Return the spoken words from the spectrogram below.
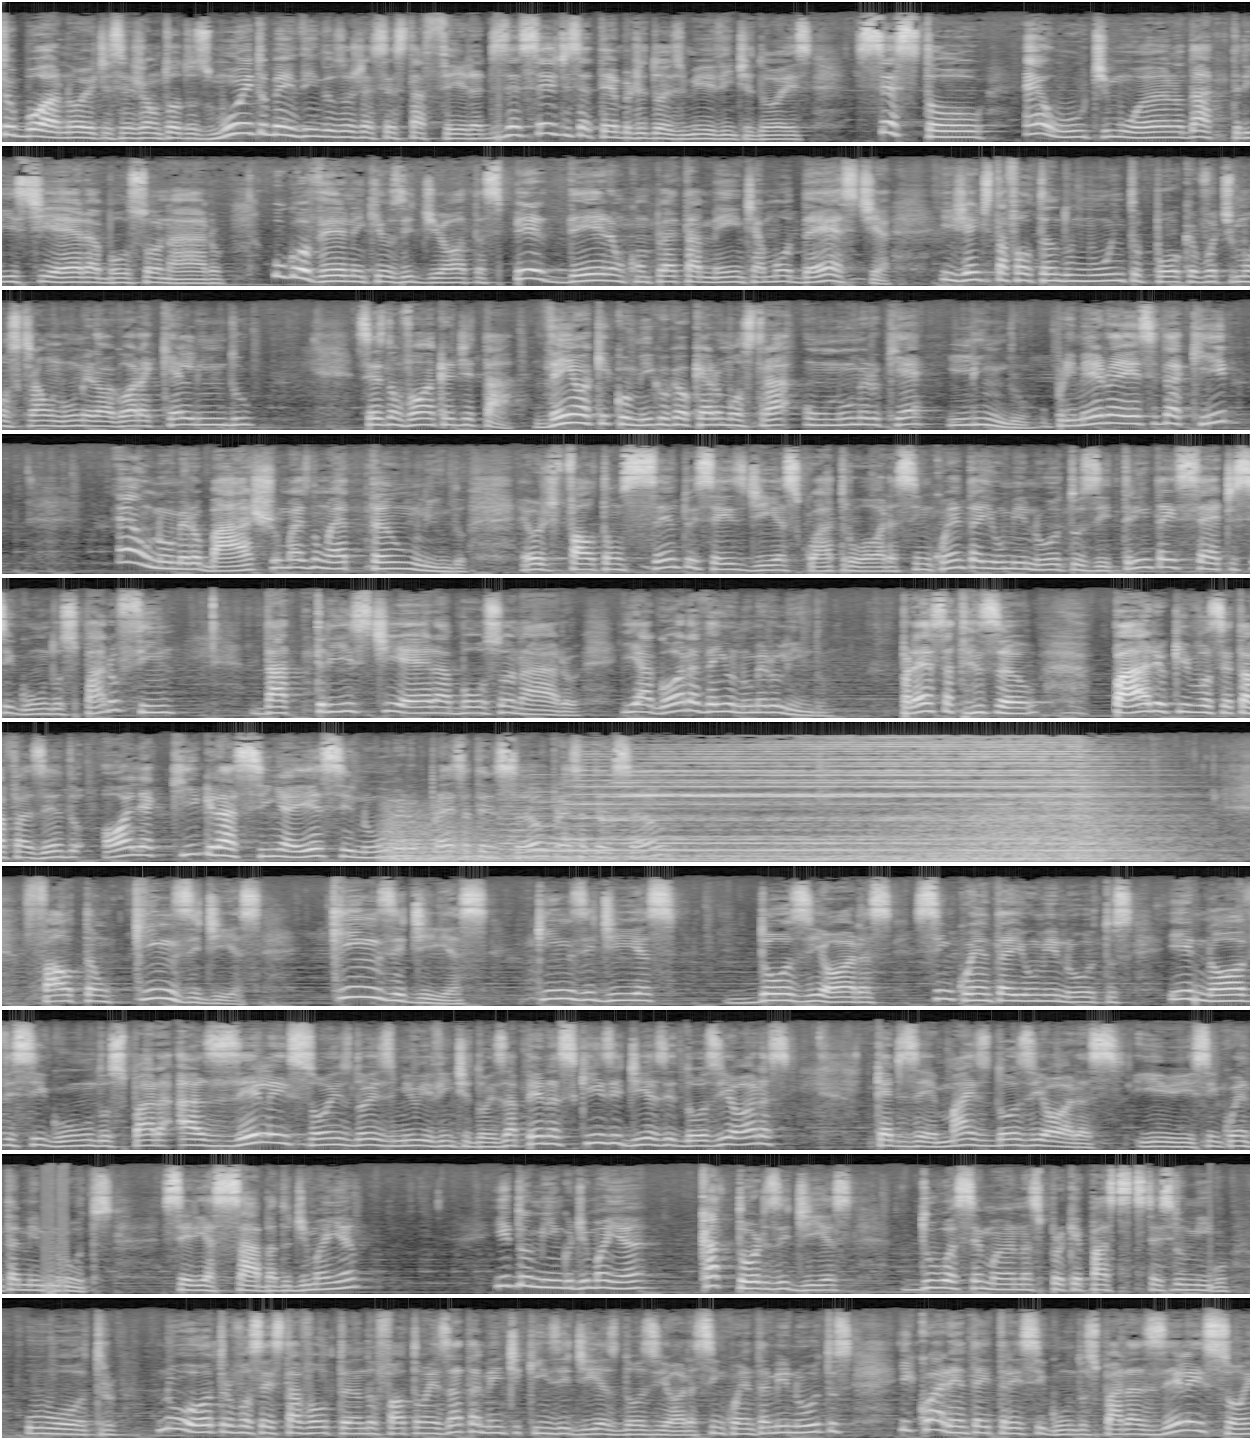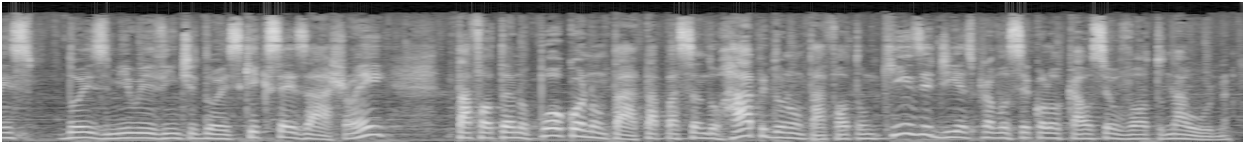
Muito boa noite, sejam todos muito bem-vindos. Hoje é sexta-feira, 16 de setembro de 2022. Sextou, é o último ano da triste era Bolsonaro. O governo em que os idiotas perderam completamente a modéstia. E, gente, tá faltando muito pouco. Eu vou te mostrar um número agora que é lindo. Vocês não vão acreditar. Venham aqui comigo que eu quero mostrar um número que é lindo. O primeiro é esse daqui, é um número baixo, mas não é tão lindo. Hoje faltam 106 dias, 4 horas, 51 minutos e 37 segundos para o fim da triste era Bolsonaro. E agora vem o número lindo. Presta atenção, pare o que você está fazendo. Olha que gracinha esse número. Presta atenção, presta atenção. Faltam 15 dias. 15 dias. 15 dias, 12 horas, 51 minutos e 9 segundos para as eleições 2022. Apenas 15 dias e 12 horas, quer dizer, mais 12 horas e 50 minutos seria sábado de manhã e domingo de manhã, 14 dias, duas semanas, porque passa esse domingo, o outro, no outro, você está voltando, faltam exatamente 15 dias, 12 horas, 50 minutos e 43 segundos para as eleições 2022. O que, que vocês acham, hein? Tá faltando pouco ou não tá? Tá passando rápido ou não tá? Faltam 15 dias para você colocar o seu voto na urna.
